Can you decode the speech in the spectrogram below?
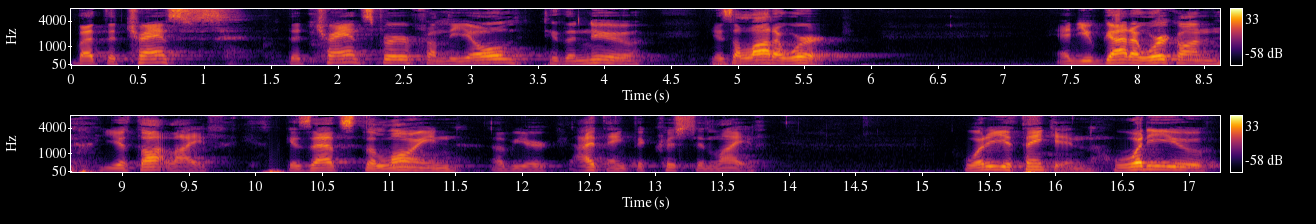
But the trans, the transfer from the old to the new is a lot of work. And you've got to work on your thought life because that's the loin of your, I think, the Christian life. What are you thinking? What are you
